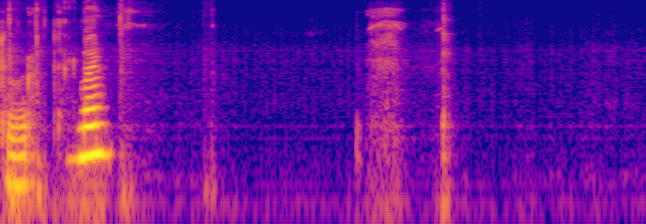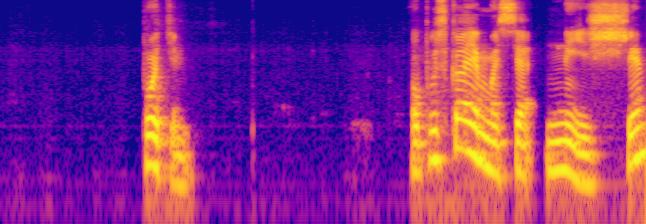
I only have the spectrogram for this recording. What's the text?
turtle. Потім опускаємося нижче,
